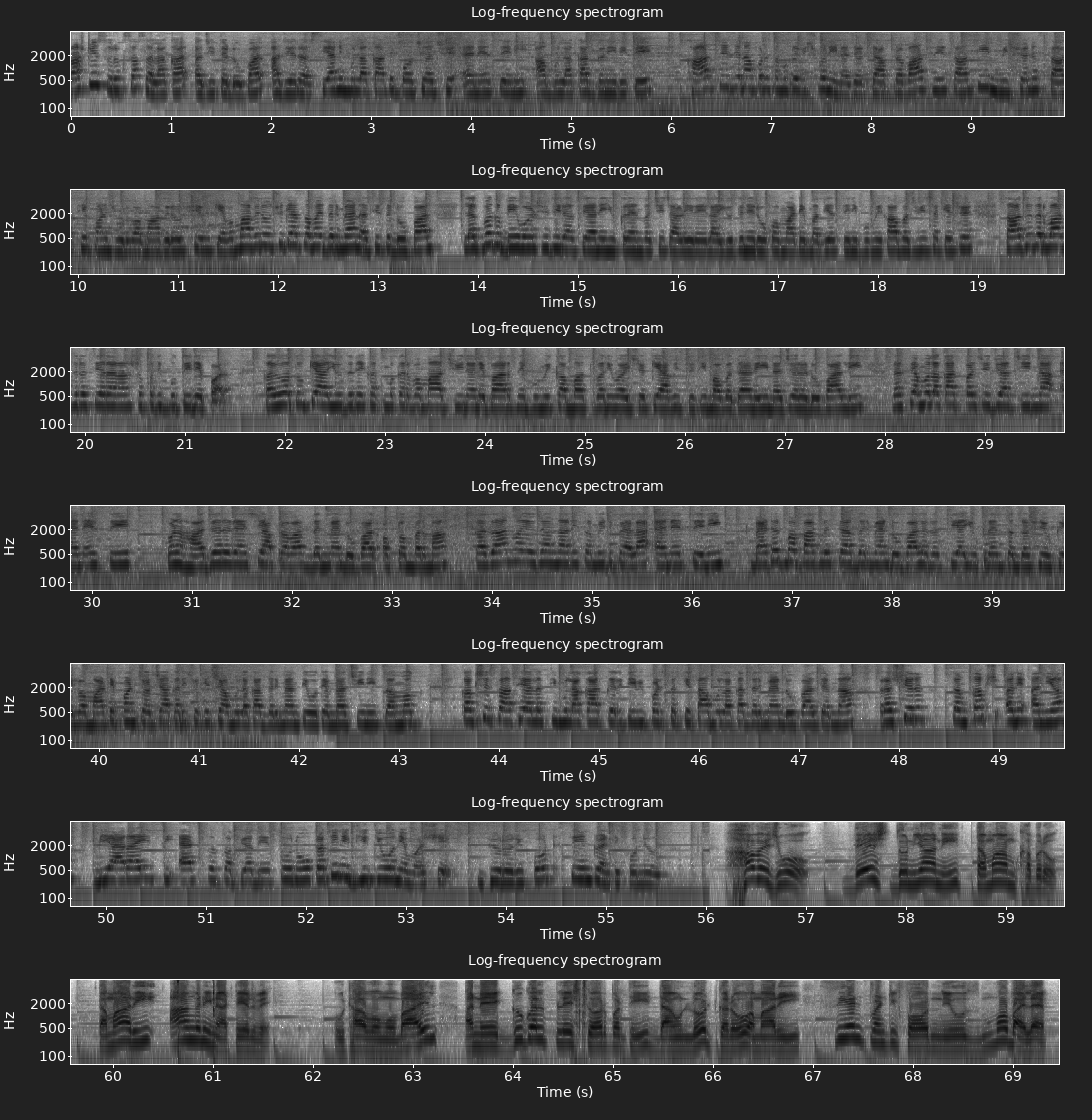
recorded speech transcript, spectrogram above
રાષ્ટ્રીય સુરક્ષા સલાહકાર અજીત ડોભાલ આજે રશિયાની મુલાકાતે પહોંચ્યા છે. એનએસએની આ મુલાકાત ઘણી રીતે ખાસ છે, જેના પર સમગ્ર વિશ્વની નજર છે. આ પ્રવાસને શાંતિ મિશન સાથે પણ જોડવામાં આવી રહ્યું છે. એવું કહેવામાં આવી રહ્યું છે કે આ સમય દરમિયાન અજીત ડોભાલ લગભગ બે વર્ષથી રશિયા અને યુક્રેન વચ્ચે ચાલી રહેલા યુદ્ધને રોકવા માટે મધ્યસ્થીની ભૂમિકા ભજવી શકે છે. તાજેતરમાં જ રશિયાના રાષ્ટ્રપતિ પુતિને પણ કહ્યું હતું કે આ યુદ્ધને ખત્મ કરવામાં ચીન અને ભારતની ભૂમિકા મહત્વની હોય છે કે આવી સ્થિતિમાં બધાની નજર ડોભાલની રશિયા મુલાકાત પર છે જ્યાં ચીનના એનએસએ પણ હાજર રહેશે. આ પ્રવાસ દરમિયાન ડોભાલ ઓક્ટોબરમાં કઝાનમાં યોજાનારી સમિટ પહેલા એનએસએની બેઠકમાં ભાગ લેશે. આ દરમિયાન ડોભાલ રશિયા યુક્રેન સંઘર્ષને ઉકેલવા માટે પણ ચર્ચા કરી શકે છે. આ મુલાકાત દરમિયાન તેઓ તેમના ચીની સમક્ષ કક્ષ સાથે અલગથી મુલાકાત કરી તેવી પણ શક્યતા. મુલાકાત દરમિયાન ડોભાલ તેમના રશિયન સમકક્ષ અને અન્ય બીઆરઆઈ સીએસ સભ્ય દેશોનો પ્રતિનિધિત્વોને મળશે. Bureau report CN twenty news. હવે જુઓ, દેશ દુનિયાની તમામ ખબરો તમારી આંગળીના ટેરવે. ઉઠાવો મોબાઈલ અને ગૂગલ પ્લે સ્ટોર પરથી ડાઉનલોડ કરો અમારી CN twenty four news mobile app.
